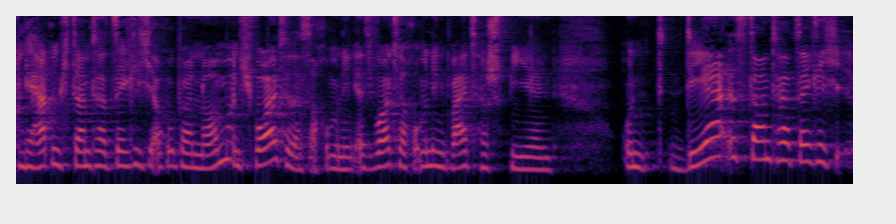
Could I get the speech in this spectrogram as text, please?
der hat mich dann tatsächlich auch übernommen und ich wollte das auch unbedingt. Also ich wollte auch unbedingt weiterspielen. Und der ist dann tatsächlich,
